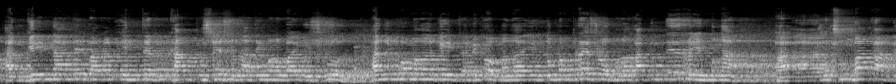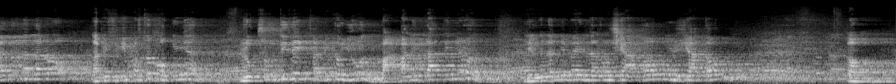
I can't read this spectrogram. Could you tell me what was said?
Ang game natin parang inter-campuses ng ating mga Bible school. Ano po mga game? Sabi ko, mga yung tumang preso, mga kapintero, yung mga uh, luksong baka, gano'n na laro. Sabi, sige pastor, okay yan. Luksong tinik, sabi ko, yun, babalik natin yun. Yung alam niyo ba yung larong siyatong, yung siyatong? Oh,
